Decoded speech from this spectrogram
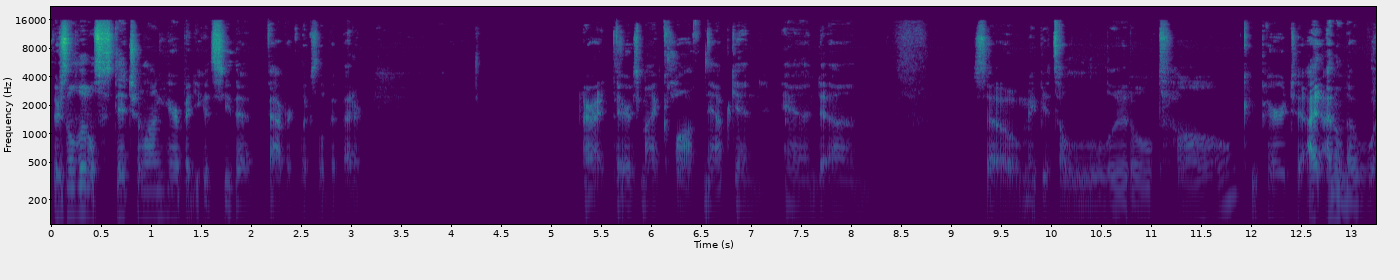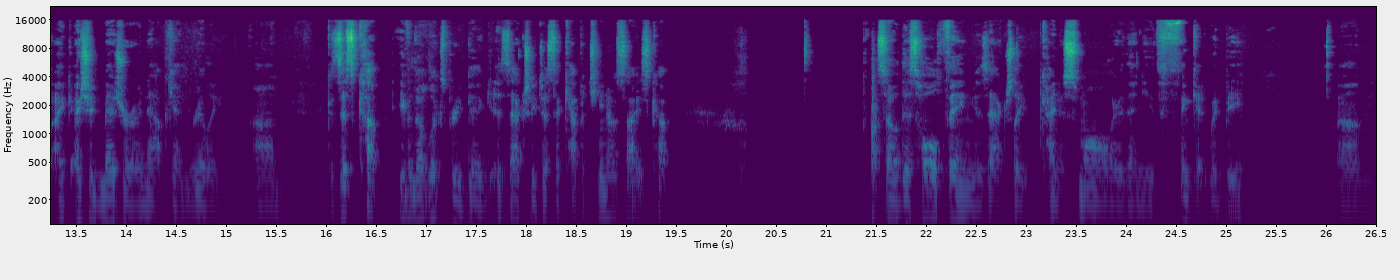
There's a little stitch along here, but you can see the fabric looks a little bit better. All right, there's my cloth napkin. And um, so maybe it's a little tall compared to, I, I don't know, I, I should measure a napkin really. Because um, this cup, even though it looks pretty big, is actually just a cappuccino size cup. So this whole thing is actually kind of smaller than you think it would be. Um,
